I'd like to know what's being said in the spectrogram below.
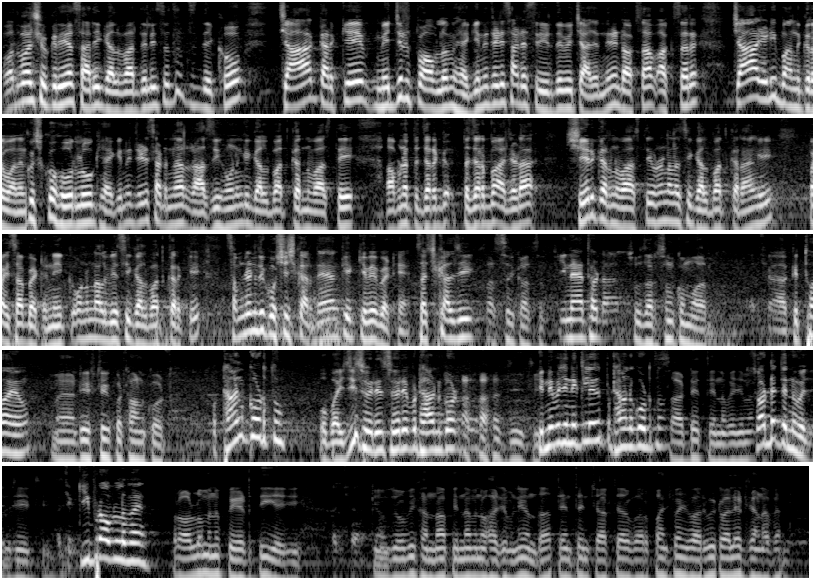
ਬਹੁਤ ਬਹੁਤ ਸ਼ੁਕਰੀਆ ਸਾਰੀ ਗੱਲਬਾਤ ਦੇ ਲਈ। ਸੋ ਤੁਸੀਂ ਦੇਖੋ ਚਾਹ ਕਰਕੇ ਮੇਜਰ ਪ੍ਰੋਬਲਮ ਹੈਗੇ ਨੇ ਜਿਹੜੇ ਸਾਡੇ ਸਰੀਰ ਦੇ ਵਿੱਚ ਆ ਜਾਂਦੇ ਨੇ। ਡਾਕਟਰ ਸਾਹਿਬ ਅਕਸਰ ਚਾਹ ਜਿਹੜੀ ਬੰਦ ਕਰਵਾ ਦਿੰਦੇ ਕੁਝ ਕੋ ਹੋਰ ਲੋਕ ਹੈਗੇ ਨੇ ਜਿਹੜੇ ਸਾਡੇ ਨਾਲ ਰਾਜ਼ੀ ਹੋਣਗੇ ਗੱਲਬਾਤ ਕਰਨ ਵਾਸਤੇ। ਆਪਣਾ ਤਜਰਗ ਤਜਰਬਾ ਜਿਹੜਾ ਸ਼ੇਅਰ ਕਰਨ ਵਾਸਤੇ ਉਹਨਾਂ ਨਾਲ ਅਸੀਂ ਗੱਲਬਾਤ ਕਰਾਂਗੇ। ਭਾਈ ਸਾਹਿਬ ਬੈਠੇ ਨੇ ਇੱਕ ਉਹਨਾਂ ਨਾਲ ਵੀ ਅਸੀਂ ਗੱਲਬਾਤ ਕਰਕੇ ਸਮਝਣ ਦੀ ਕੋਸ਼ਿਸ਼ ਕਰਦੇ ਹਾਂ ਕਿ ਕਿਵੇਂ ਬੈਠੇ ਆ। ਸਤਿ ਸ਼੍ਰੀ ਅਕਾਲ ਜੀ। ਸਤਿ ਸ੍ਰੀ ਅਕਾਲ ਸਰ। ਕੀ ਨਾਂ ਹੈ ਤੁਹਾਡਾ? ਸੁਦਰਸ਼ਨ ਕੁਮਾਰ। ਅੱਛਾ ਕਿੱਥੋਂ ਆਏ ਹੋ? ਮੈਂ ਡਿਸਟ੍ਰਿਕਟ ਪਠਾਨਕੋਟ। ਪਠਾਨਕੋਟ ਤੋਂ? ਉਹ ਬਾਈ ਜੀ ਸਵੇਰੇ ਸਵੇਰੇ ਪਠਾਨਕੋਟ। ਜੀ ਜੀ। ਕਿੰਨੇ ਵਜੇ ਨਿਕਲੇ ਪਠਾਨਕੋਟ ਤੋਂ? 3:30 ਵਜੇ ਮੈਂ 3:30 ਵਜੇ? ਜੀ ਜੀ ਅੱਛਾ ਕੀ ਪ੍ਰੋਬਲਮ ਹੈ? ਪ੍ਰੋਬਲਮ ਮੈਨੂੰ ਪੇਟ ਦੀ ਹੈ ਜੀ। ਅੱਛਾ। ਕਿਉਂ ਜੋ ਵੀ ਖਾਣਾ ਪੀਣਾ ਮੈਨੂੰ ਹਜਮ ਨਹੀਂ ਹੁੰਦਾ। ਤਿੰਨ ਤਿੰਨ ਚਾਰ ਚਾਰ ਵਾਰ ਪੰਜ ਪੰਜ ਵਾਰ ਵੀ ਟਾਇਲਟ ਜਾਣਾ ਪੈਂਦਾ।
